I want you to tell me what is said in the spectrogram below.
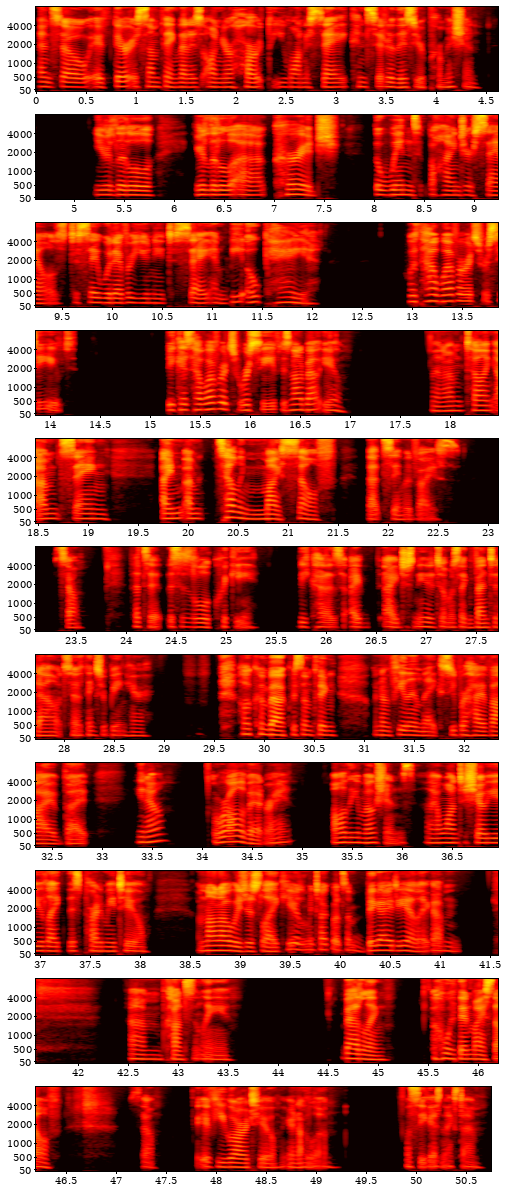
And so if there is something that is on your heart that you want to say, consider this your permission. Your little your little uh, courage, the wind behind your sails to say whatever you need to say and be okay with however it's received. Because however it's received is not about you. And I'm telling I'm saying I'm, I'm telling myself that same advice. So that's it. This is a little quickie because I, I just needed to almost like vent it out. So thanks for being here. I'll come back with something when I'm feeling like super high vibe, but you know, we're all of it, right? All the emotions. And I want to show you like this part of me too. I'm not always just like, here, let me talk about some big idea. Like I'm I'm constantly battling within myself. So if you are too, you're not alone. I'll see you guys next time.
